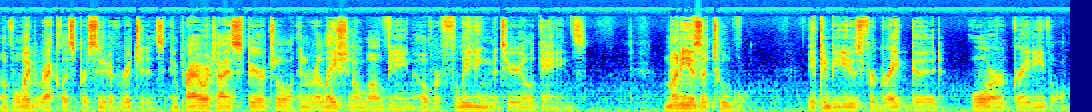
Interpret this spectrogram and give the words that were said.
avoid reckless pursuit of riches, and prioritize spiritual and relational well being over fleeting material gains. Money is a tool, it can be used for great good or great evil.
